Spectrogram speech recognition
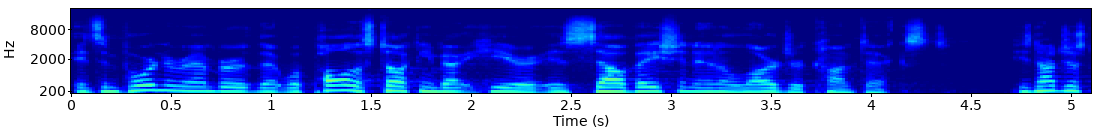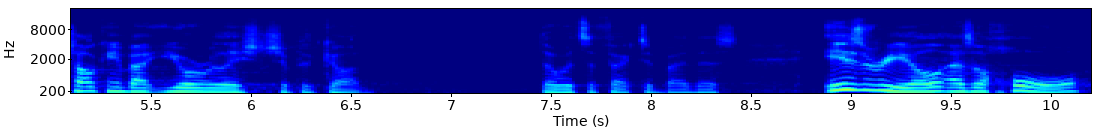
it's important to remember that what Paul is talking about here is salvation in a larger context. He's not just talking about your relationship with God, though it's affected by this. Israel as a whole,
